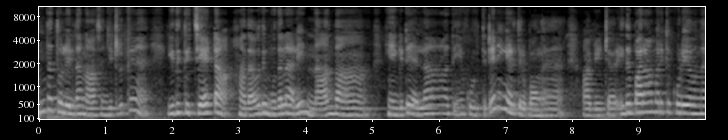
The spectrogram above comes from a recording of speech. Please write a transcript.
இந்த தொழில் தான் நான் செஞ்சிட்ருக்கேன். இதுக்கு சேட்டா அதாவது முதலாளி நான் தான். என்கிட்ட எல்லாத்தையும் கொடுத்துட்டு நீங்கள் எடுத்துகிட்டு போங்க அப்படின்றார். இதை பராமரிக்கக்கூடியவங்க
